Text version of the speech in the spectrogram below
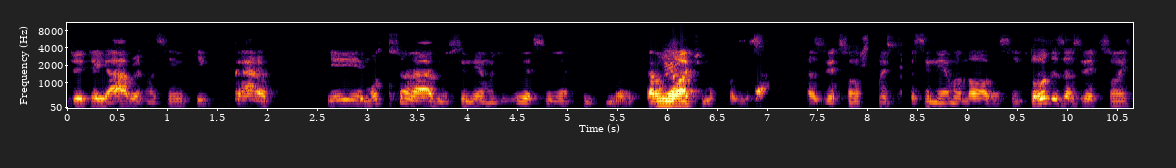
J.J. Abrams, assim, que, cara, fiquei emocionado no cinema de ver, assim, ficaram ótimas as versões para cinema novas, assim, todas as versões.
